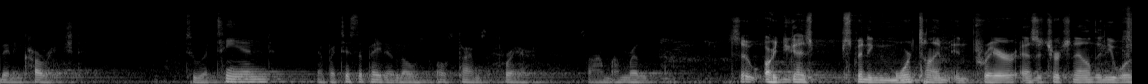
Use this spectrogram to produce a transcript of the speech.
been encouraged to attend and participate in those, those times of prayer. So I'm, I'm really So are you guys spending more time in prayer as a church now than you were?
